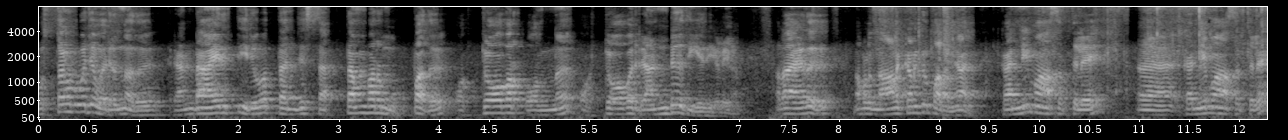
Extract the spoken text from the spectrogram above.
പുസ്തക പൂജ വരുന്നത് രണ്ടായിരത്തി ഇരുപത്തഞ്ച് സെപ്റ്റംബർ മുപ്പത് ഒക്ടോബർ ഒന്ന് ഒക്ടോബർ രണ്ട് തീയതികളിലാണ്. അതായത് നമ്മൾ നാളക്കണക്ക് പറഞ്ഞാൽ കന്നിമാസത്തിലെ കന്നിമാസത്തിലെ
